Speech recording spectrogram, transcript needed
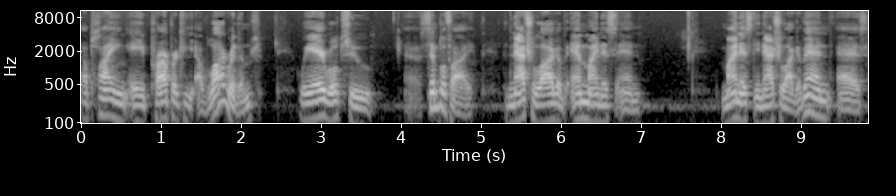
Applying a property of logarithms, we are able to uh, simplify the natural log of m minus n minus the natural log of n as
